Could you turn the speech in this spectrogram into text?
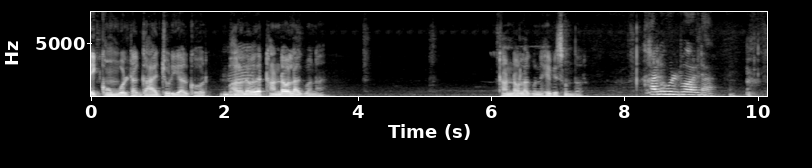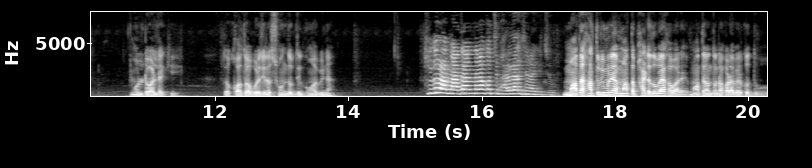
এই কম্বলটা গায়ে জড়িয়ে আর ঘোর ভালো লাগবে ঠান্ডাও লাগবে না। ঠান্ডাও লাগবে না হেভি সুন্দর। খালি উল্টো পাল্টা উল্টো পাল্টা কি? তো কতবার বলেছি না সন্ধ্যে অব্দি ঘুমাবি না? কি করব মাথা যন্ত্রণা করছে ভালো লাগছে না কিছু? মাথা হাতুড়ি মেরে মাথা ফাটে দেবো একেবারে মাথা যন্ত্রণা করা বের করে দেবো।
